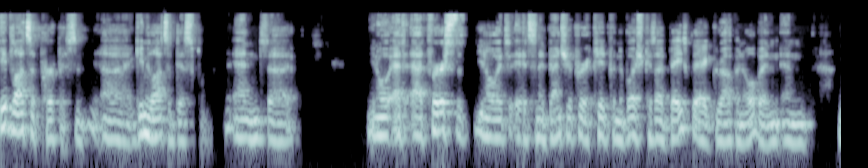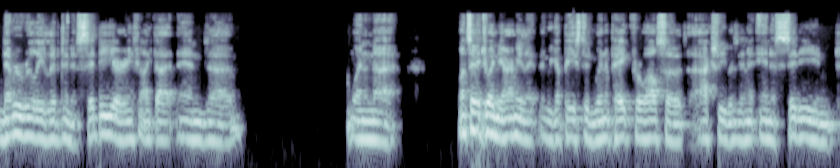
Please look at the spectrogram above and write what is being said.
gave lots of purpose. Uh, it gave me lots of discipline, and uh, you know, at, at first, you know, it's it's an adventure for a kid from the bush because I basically I grew up in and, and never really lived in a city or anything like that. And uh, when uh, once I joined the army, we got based in Winnipeg for a while. So actually, was in a, in a city, and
